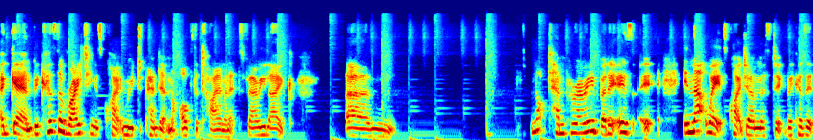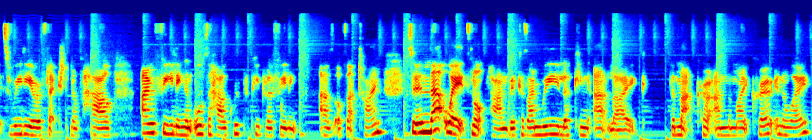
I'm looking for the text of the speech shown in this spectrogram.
Again, because the writing is quite mood dependent of the time and it's very like um not temporary, but it is it, in that way it's quite journalistic because it's really a reflection of how I'm feeling and also how a group of people are feeling as of that time. So in that way, it's not planned because I'm really looking at like the macro and the micro in a way,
